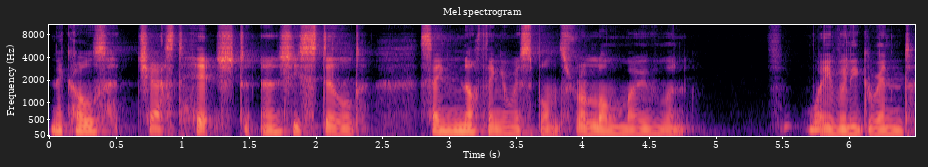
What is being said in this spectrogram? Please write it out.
Nicole's chest hitched and she stilled, saying nothing in response for a long moment. Waverley grinned.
